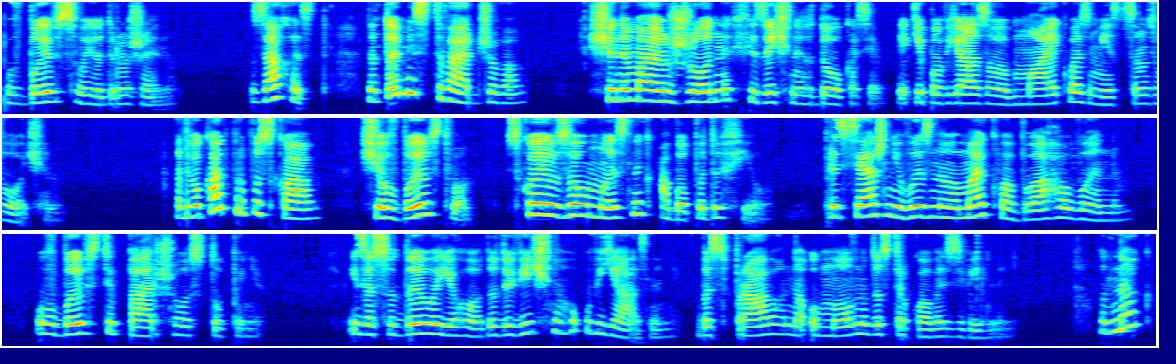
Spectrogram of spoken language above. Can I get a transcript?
вбив свою дружину. Захист натомість стверджував, що немає жодних фізичних доказів, які пов'язували б Майкла з місцем злочину. Адвокат припускав, що вбивство скоїв зловмисник або педофіл. Присяжні визнали Майкла Блага винним у вбивстві першого ступеня і засудили його до довічного ув'язнення без права на умовно дострокове звільнення. Однак,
